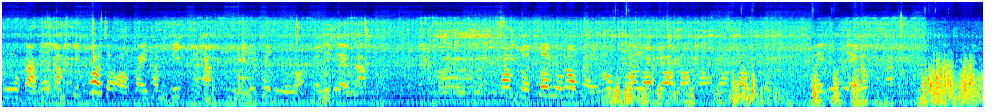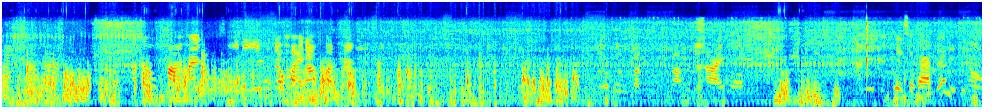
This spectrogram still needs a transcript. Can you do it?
มีโอกาสได้ทำคลิปก็จะออกไปทำคลิปนะคะมีคลิปให้ดูเลาะไปเรื่อยๆตาม ความเปิดเพิ่มเข้าไปเนาะเลาะเลาะเลาะเลาะเลาะเลาะเลาะไปเรื่อยๆเนาะนะคะถ้าเจ้าขายไหมสีนี้ถ้าเจ้าขายน้ำปั่นไหมเดี๋ยวคุณก็วางคุณขายออันนี้เป็นเทศบาลเด้อนี่พี่น้อง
